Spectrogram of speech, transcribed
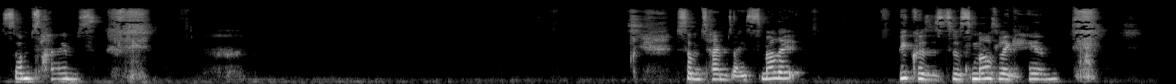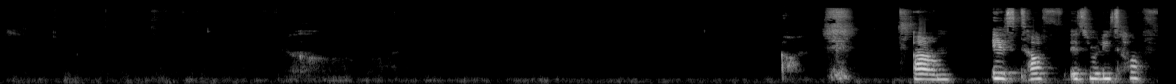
Sometimes sometimes I smell it because it still smells like him. Um, it's tough. It's really tough.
